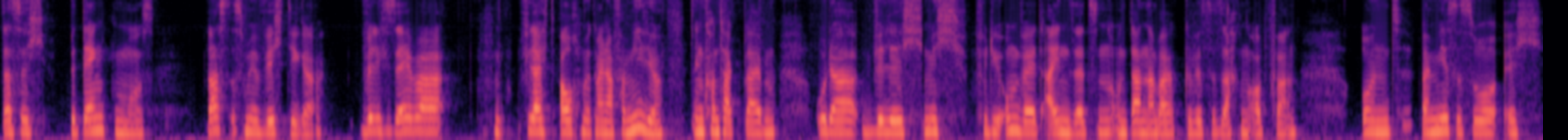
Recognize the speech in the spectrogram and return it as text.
dass ich bedenken muss, was ist mir wichtiger? Will ich selber vielleicht auch mit meiner Familie in Kontakt bleiben oder will ich mich für die Umwelt einsetzen und dann aber gewisse Sachen opfern? Und bei mir ist es so, ich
